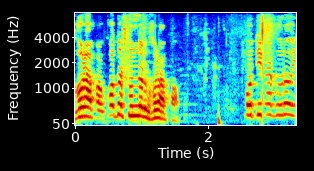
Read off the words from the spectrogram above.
ঘোড়া পাও কত সুন্দর ঘোড়া পাও। প্রতিটা গরুই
